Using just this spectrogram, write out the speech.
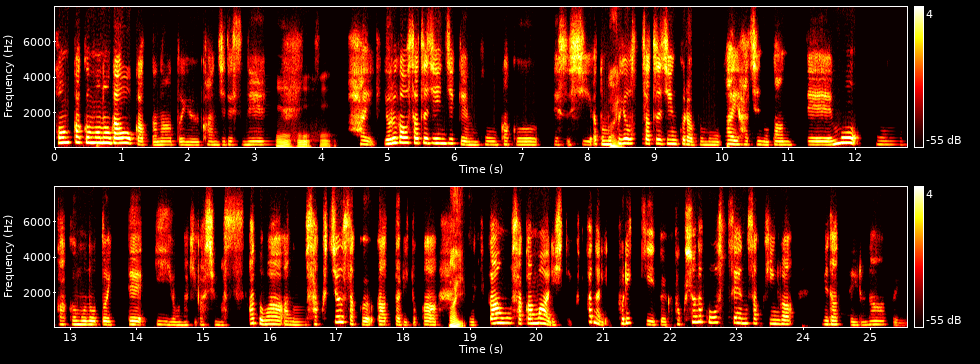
本格ものが多かったなという感じですね。ほうほうほうはい、夜顔殺人事件も本格ですし、あと木曜殺人クラブも、第8の探偵も本格ものと言っていいような気がします。あとはあの作中作があったりとか、はい、時間を逆回りしていく、かなりトリッキーというか特殊な構成の作品が目立っているなという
